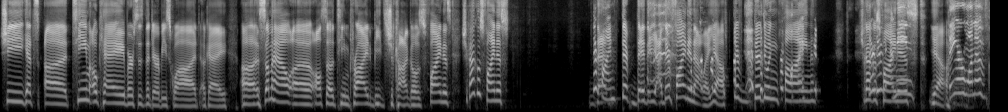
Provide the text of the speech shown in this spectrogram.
She gets uh team okay versus the Derby squad. Okay. Uh somehow uh also Team Pride beats Chicago's finest. Chicago's finest. They're that- fine. They're, they they- yeah, they're fine in that way. Yeah. They're they're doing fine. Chicago's doing- I mean, finest. yeah. They are one of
